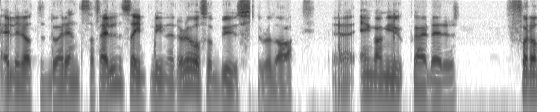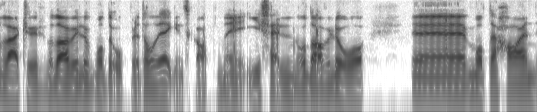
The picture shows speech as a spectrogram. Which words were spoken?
eller at du har rensa fellen, så impregnerer du, og så booster du da uh, en gang i uka eller foran hver tur. og Da vil du på en måte opprettholde egenskapene i fellen, og da vil du òg ha en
